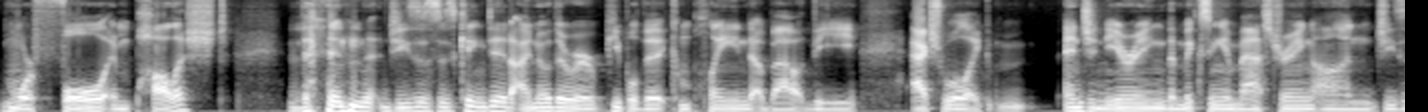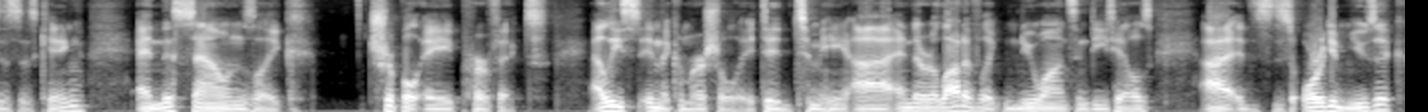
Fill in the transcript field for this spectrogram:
more full and polished than Jesus is King did. I know there were people that complained about the actual like engineering, the mixing and mastering on Jesus is King, and this sounds like triple A perfect. At least in the commercial, it did to me. Uh, and there were a lot of like nuance and details. Uh, it's this organ music.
